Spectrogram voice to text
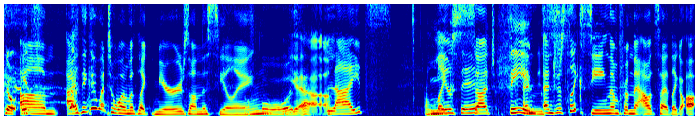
no, it's, Um, I think I went to one with like mirrors on the ceiling. yeah. lights, like music, such Themes. and, and just like seeing them from the outside like uh,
